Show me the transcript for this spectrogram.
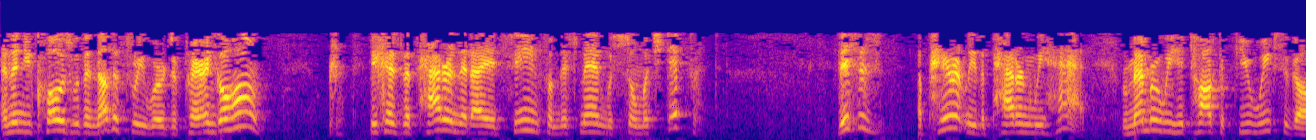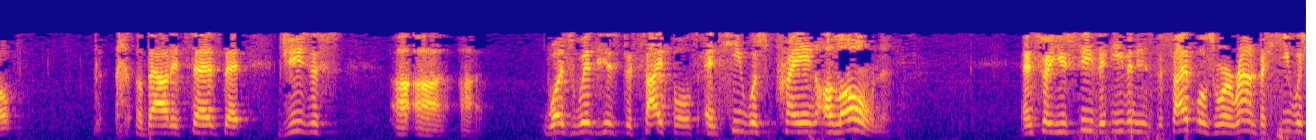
and then you close with another three words of prayer and go home. because the pattern that I had seen from this man was so much different. This is apparently the pattern we had. Remember, we had talked a few weeks ago about it says that Jesus uh, uh, uh, was with his disciples and he was praying alone. And so you see that even his disciples were around, but he was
